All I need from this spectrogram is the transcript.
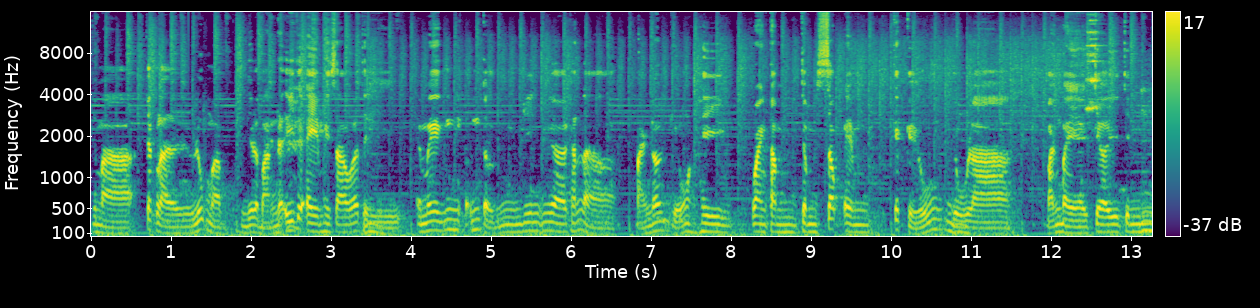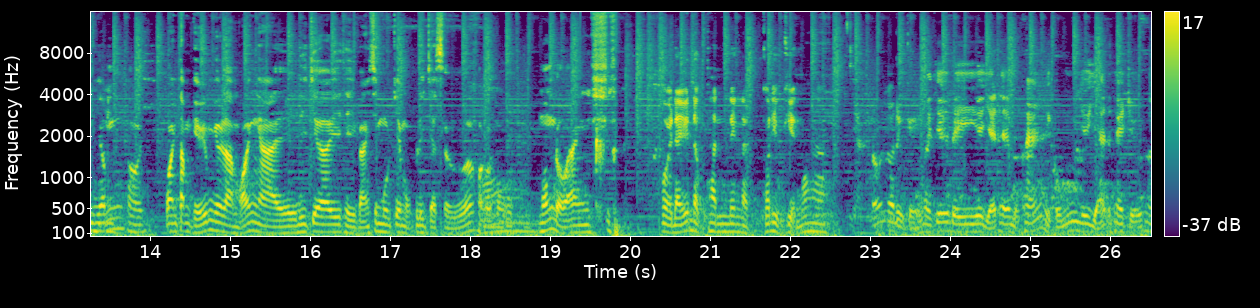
nhưng mà chắc là lúc mà như là bạn để ý tới em hay sao á thì Ừ. em mới ấn tượng với ờ, Khánh là bạn đó kiểu hay quan tâm chăm sóc em các kiểu dù là bạn bè chơi trên Ừ, nhóm ừ. thôi quan tâm kiểu giống như là mỗi ngày đi chơi thì bạn sẽ mua cho em một ly trà sữa hoặc là một món đồ ăn hồi đấy độc thân nên là có điều kiện quá ha Dạ, nói có điều kiện thôi chứ đi giải thêm một tháng thì cũng dư giả được 2 triệu thôi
